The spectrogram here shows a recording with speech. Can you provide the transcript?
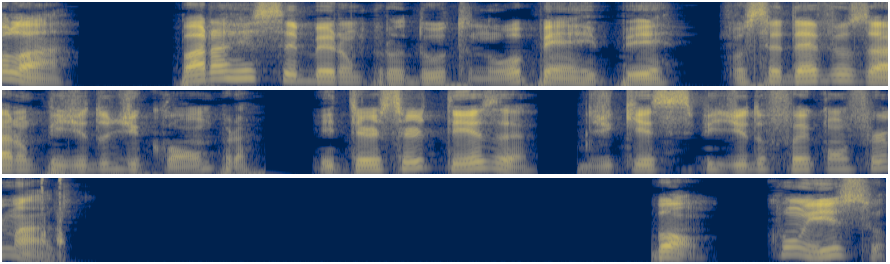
Olá! Para receber um produto no OpenRP, você deve usar um pedido de compra e ter certeza de que esse pedido foi confirmado. Bom, com isso,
